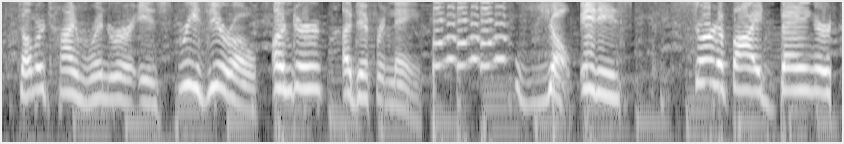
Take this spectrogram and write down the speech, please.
Summertime Renderer is ReZero under a different name. Yo, it is certified banger.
